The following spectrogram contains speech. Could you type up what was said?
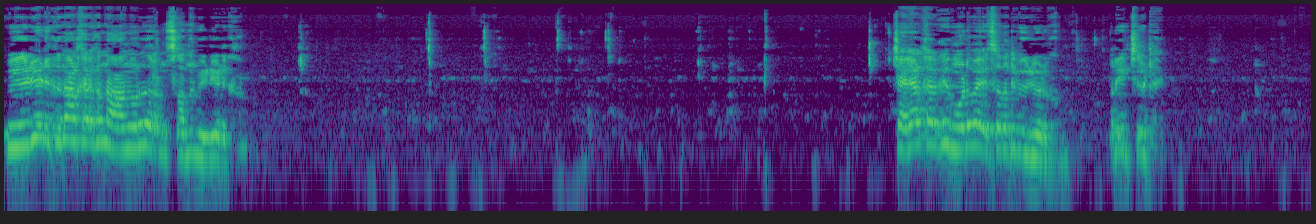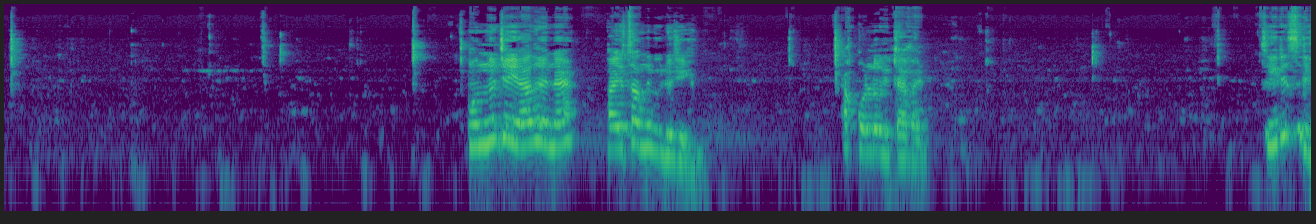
വീഡിയോ എടുക്കുന്ന ആൾക്കാരൊക്കെ നാനൂറ് തെറംസ് വന്ന് വീഡിയോ എടുക്കാം ചില ആൾക്കാർക്ക് ഇങ്ങോട്ട് പൈസ തന്നിട്ട് വീഡിയോ എടുക്കും. റീച്ച് കിട്ടാൻ. ഒന്നും ചെയ്യാതെ തന്നെ പൈസ അന്ന് വീഡിയോ ചെയ്യും. അക്കൗണ്ട് റീച്ചാക്കാൻ സീരിയസ്ലി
